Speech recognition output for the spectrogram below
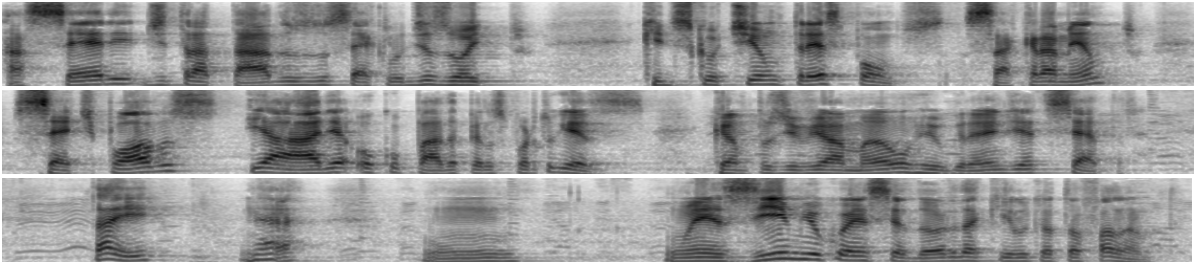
a série de tratados do século XVIII, que discutiam três pontos: Sacramento, sete povos e a área ocupada pelos portugueses, Campos de Viamão, Rio Grande, etc. Tá aí, né? Um, um exímio conhecedor daquilo que eu tô falando.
